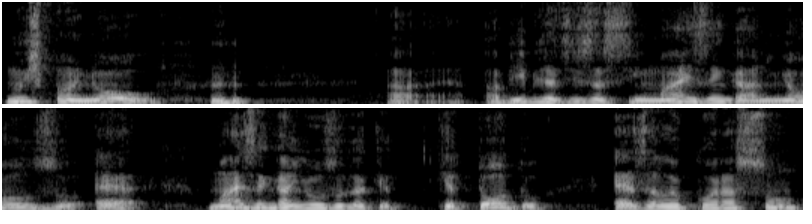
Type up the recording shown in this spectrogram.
no espanhol, a, a Bíblia diz assim: mais enganoso é mais enganoso do que, que todo é o coração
